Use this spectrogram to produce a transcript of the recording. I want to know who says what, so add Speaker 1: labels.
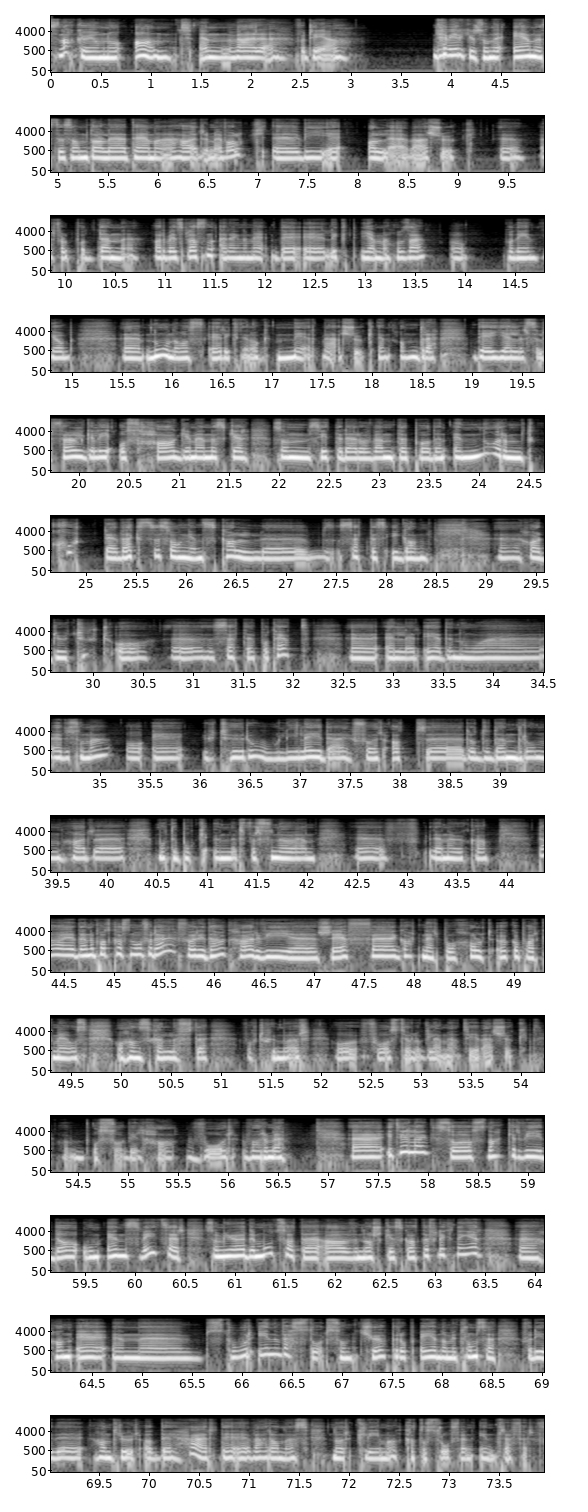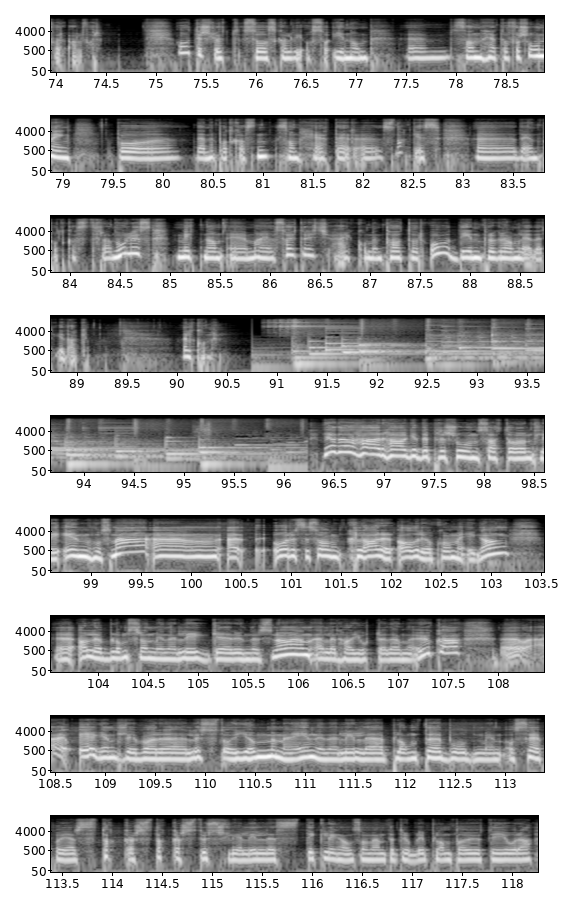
Speaker 1: snakker vi om noe annet enn været for tida. Det virker som det eneste samtaletemaet jeg har med folk. Eh, Vi er alle værsjuke, eh, i hvert fall på denne arbeidsplassen. Jeg regner med det er likt hjemme hos deg og på din jobb. Eh, Noen av oss er riktignok mer værsjuke enn andre. Det gjelder selvfølgelig oss hagemennesker som sitter der og venter på den enormt korte vekstsesongen skal eh, settes i gang. Eh, har du turt å eh, sette potet, Eh, eller er det noe Er du som meg og er utrolig lei deg for at rododendron har måttet bukke under for snøen eh, denne uka? Da er denne podkasten noe for deg, for i dag har vi sjefgartner på Holt Økopark med oss, og han skal løfte vårt humør og få oss til å glemme at vi er værsjuke, og også vil ha vårvarme. Eh, I tillegg så snakker vi da om en sveitser som gjør det motsatte av norske skatteflyktninger. Eh, han er en eh, storinvestor som kjøper opp eiendom i Tromsø fordi det, han tror at det her det er værende når klimakatastrofen inntreffer for alvor. Og til slutt så skal vi også innom eh, Sannhet og forsoning på denne podkasten, som heter Snakkes. Eh, det er en podkast fra Nordlys. Mitt navn er Maja Søytrich, jeg er kommentator og din programleder i dag. Velkommen. Da har hagedepresjon satt ordentlig inn hos meg. Eh, eh, årets sesong klarer aldri å komme i gang. Eh, alle blomstene mine ligger under snøen, eller har gjort det denne uka. Eh, jeg har egentlig bare lyst til å gjemme meg inn i den lille planteboden min og se på de stakkars, stakkars stusslige lille stiklingene som venter til å bli planta ut i jorda.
